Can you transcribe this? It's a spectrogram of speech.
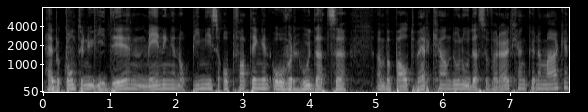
hebben continu ideeën, meningen, opinies, opvattingen over hoe dat ze een bepaald werk gaan doen, hoe dat ze vooruitgang kunnen maken.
